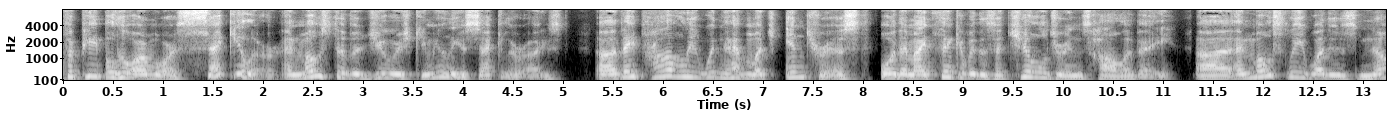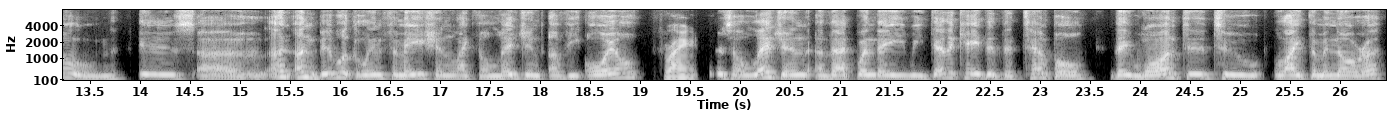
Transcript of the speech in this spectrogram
For people who are more secular, and most of the Jewish community is secularized, uh, they probably wouldn't have much interest, or they might think of it as a children's holiday. Uh, and mostly what is known is uh, un- unbiblical information like the legend of the oil. Right. There's a legend that when they rededicated the temple, they wanted to light the menorah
